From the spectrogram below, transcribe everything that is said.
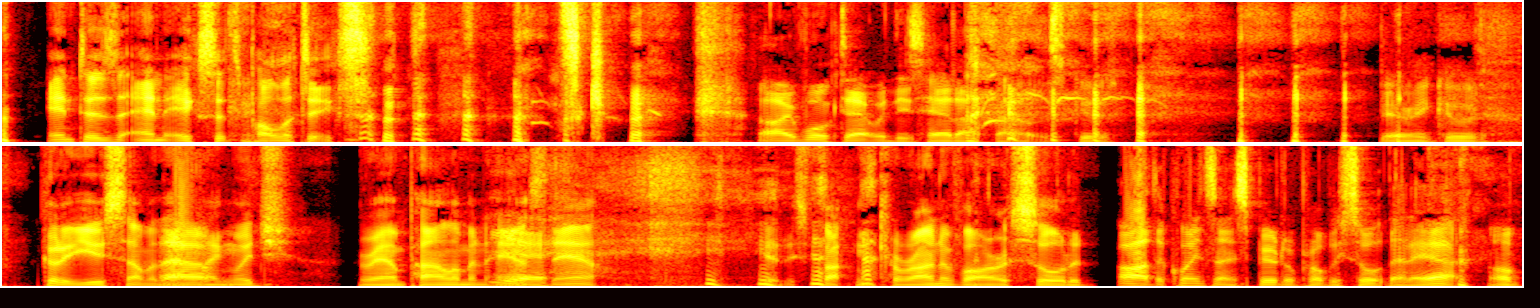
Enters and exits politics. I walked out with his head up. It was good. Very good. Could have used some of that Um, language around Parliament House yeah. now. Get this fucking coronavirus sorted. Oh, the Queensland Spirit will probably sort that out. I'm,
